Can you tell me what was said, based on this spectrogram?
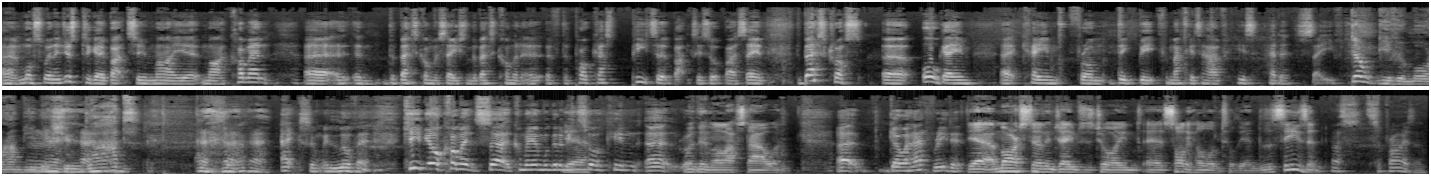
uh, must win. And just to go back to my uh, my comment uh, and the best conversation, the best comment of, of the podcast, Peter backs this up by saying the best cross uh, all game uh, came from Digby for Macca to have his header saved. Don't give him more ammunition, Dad. Excellent, we love it. Keep your comments uh, coming in. We're going to be Yeah. talking. Uh, Within the last hour. uh, go ahead, read it. Yeah, Omari Sterling James has joined uh, Solihull until the end of the season. That's surprising.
